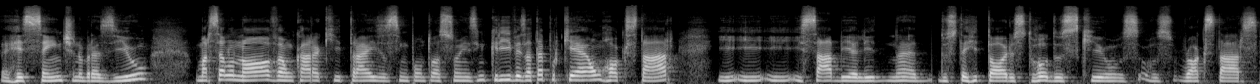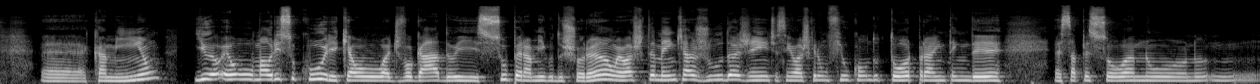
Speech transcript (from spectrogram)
é, recente no Brasil. O Marcelo Nova é um cara que traz assim pontuações incríveis, até porque é um rockstar e, e, e sabe ali né, dos territórios todos que os, os rockstars é, caminham. E o, Maurício Cury, que é o advogado e super amigo do Chorão, eu acho também que ajuda a gente. Assim, eu acho que ele é um fio condutor para entender essa pessoa no, no,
